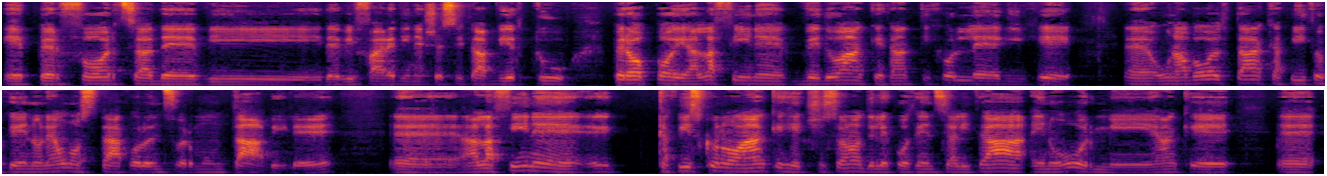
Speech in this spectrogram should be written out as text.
e per forza devi, devi, fare di necessità virtù, però poi alla fine vedo anche tanti colleghi che eh, una volta capito che non è un ostacolo insormontabile, eh, alla fine eh, capiscono anche che ci sono delle potenzialità enormi, anche eh,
